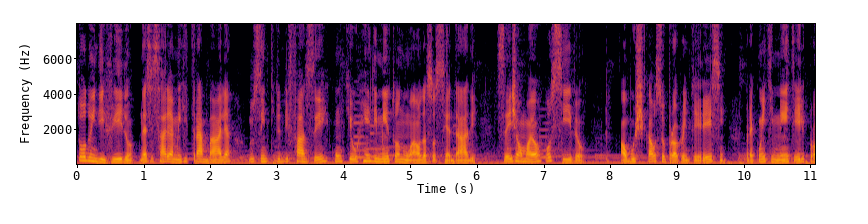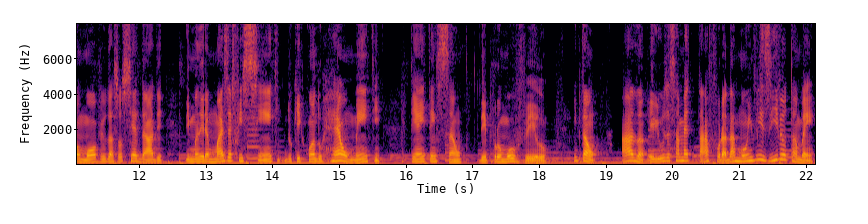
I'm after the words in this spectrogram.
Todo indivíduo necessariamente trabalha no sentido de fazer com que o rendimento anual da sociedade seja o maior possível. Ao buscar o seu próprio interesse, frequentemente ele promove o da sociedade de maneira mais eficiente do que quando realmente tem a intenção de promovê-lo. Então, Adam ele usa essa metáfora da mão invisível também,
